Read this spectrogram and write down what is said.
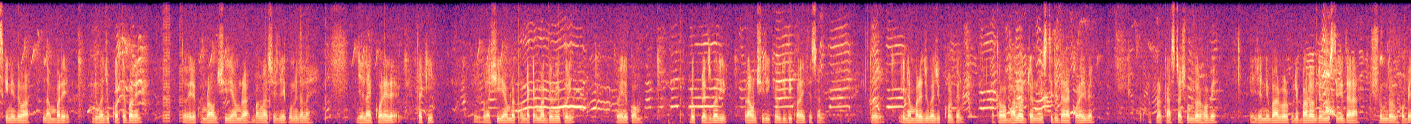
স্ক্রিনে দেওয়া নাম্বারে যোগাযোগ করতে পারেন। তো এরকম রাউন্ড সিঁড়ি আমরা বাংলাদেশের যে কোনো জেলায় জেলায় করে থাকি। এগুলো সিঁড়ি আমরা কন্ট্যাক্টের মাধ্যমে করি। তো এরকম ডুপ্লেক্স বাড়ির রাউন্ড সিঁড়ি কেউ যদি করাইতে চান, তো এই নাম্বারে যোগাযোগ করবেন অথবা ভালো একজন মিস্ত্রি দ্বারা করাইবেন। আপনার কাজটা সুন্দর হবে। এই জন্যে বারবার বলি, ভালো একজন মিস্ত্রি দ্বারা সুন্দর হবে।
